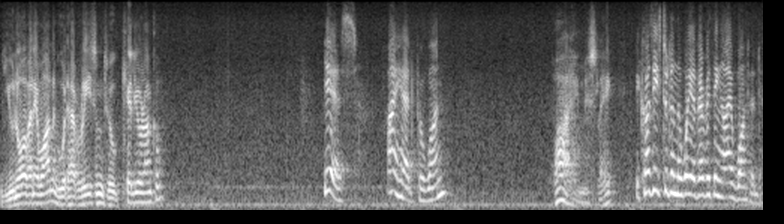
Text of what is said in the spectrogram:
Do you know of anyone who would have reason to kill your uncle? Yes, I had for one. Why, Miss Lake? Because he stood in the way of everything I wanted.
